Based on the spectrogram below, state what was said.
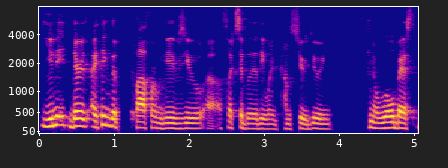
you need there's I think the platform gives you uh, flexibility when it comes to doing you know role-based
